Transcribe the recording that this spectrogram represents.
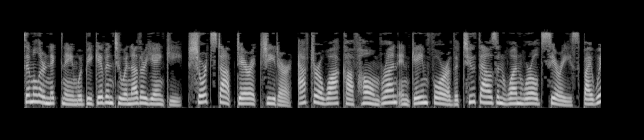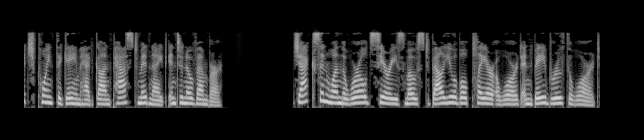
similar nickname would be given to another Yankee, shortstop Derek Jeter, after a walk-off home run in Game 4 of the 2001 World Series by which point the game had gone past midnight into November. Jackson won the World Series Most Valuable Player Award and Babe Ruth Award.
